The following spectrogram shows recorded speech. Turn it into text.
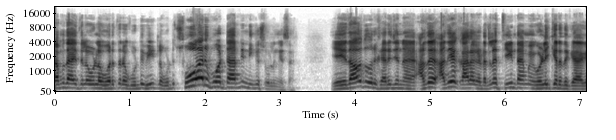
சமுதாயத்தில் உள்ள ஒருத்தரை கூட்டு வீட்டில் கூட்டு சோறு போட்டார்னு நீங்கள் சொல்லுங்கள் சார். ஏதாவது ஒரு ஹரிஜன அது அதே காலகட்டத்தில் தீண்டாமை ஒழிக்கிறதுக்காக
